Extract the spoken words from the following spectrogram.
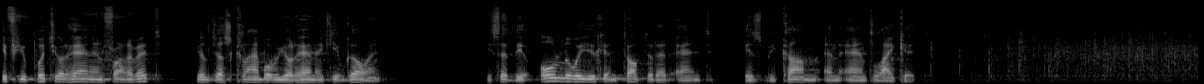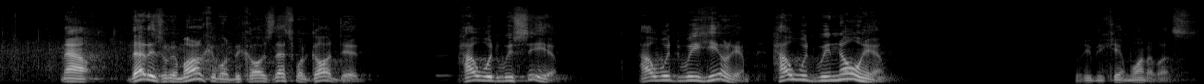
If you put your hand in front of it, it'll just climb over your hand and keep going. He said, The only way you can talk to that ant is become an ant like it. Now, that is remarkable because that's what God did. How would we see him? How would we hear him? How would we know him? So he became one of us.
